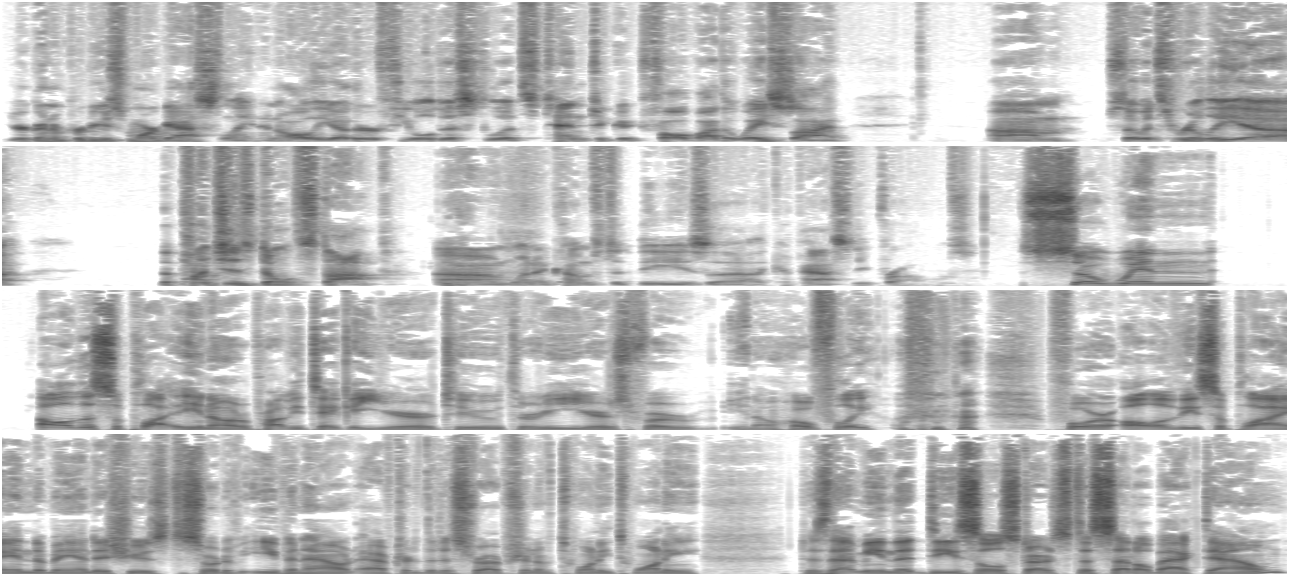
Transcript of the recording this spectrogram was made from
you're going to produce more gasoline, and all the other fuel distillates tend to get, fall by the wayside. Um, so it's really uh, the punches don't stop um, when it comes to these uh, capacity problems. So when all the supply, you know, it'll probably take a year, two, three years for, you know, hopefully for all of these supply and demand issues to sort of even out after the disruption of 2020. Does that mean that diesel starts to settle back down?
